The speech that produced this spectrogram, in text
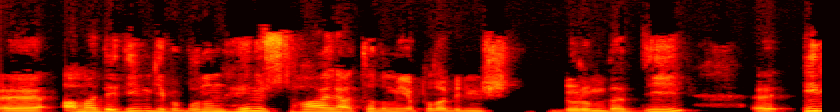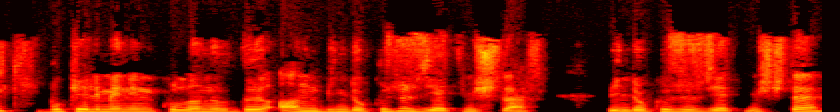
E, ama dediğim gibi bunun henüz hala tanımı yapılabilmiş durumda değil. E, ilk bu kelimenin kullanıldığı an 1970'ler. 1970'te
